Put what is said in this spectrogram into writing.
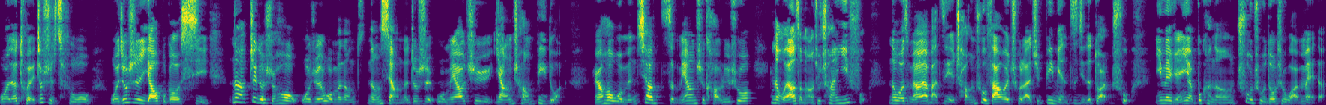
我的腿就是粗，我就是腰不够细。那这个时候，我觉得我们能能想的就是我们要去扬长避短，然后我们像怎么样去考虑说，那我要怎么样去穿衣服？那我怎么样要把自己的长处发挥出来，去避免自己的短处？因为人也不可能处处都是完美的。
